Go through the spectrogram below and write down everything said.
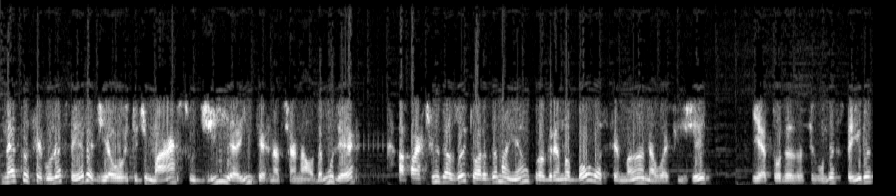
Nesta segunda-feira, dia 8 de março, Dia Internacional da Mulher, a partir das 8 horas da manhã, o programa Boa Semana UFG, que é todas as segundas-feiras,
